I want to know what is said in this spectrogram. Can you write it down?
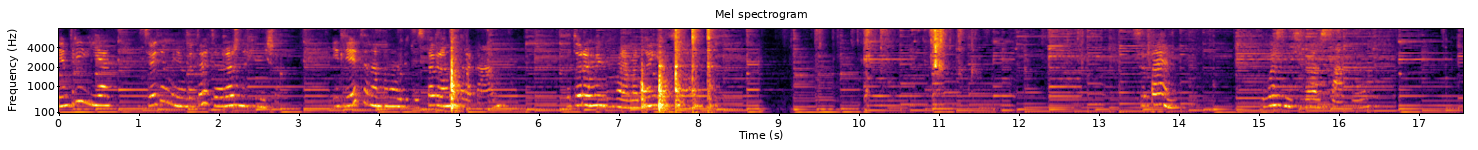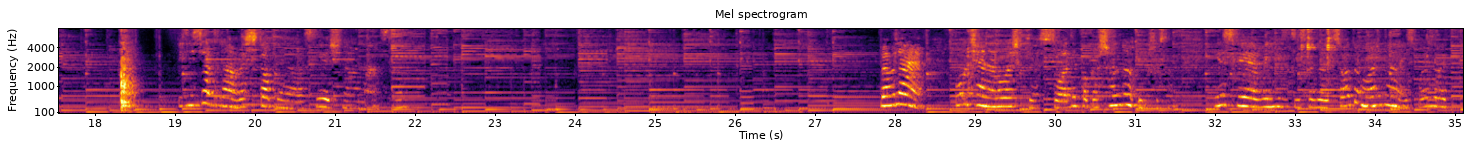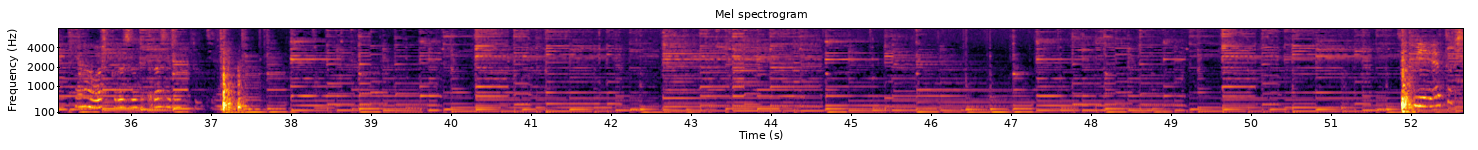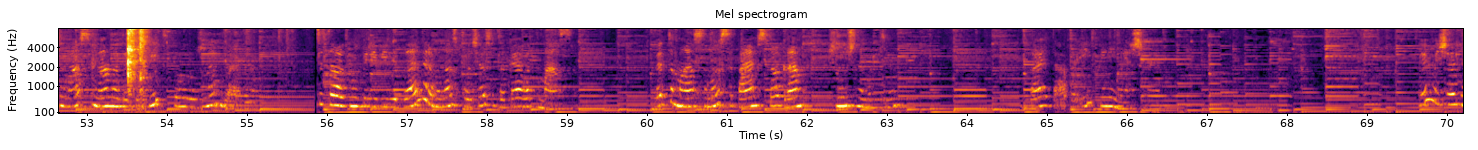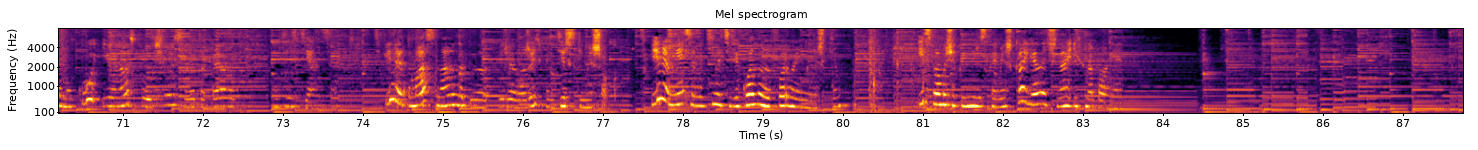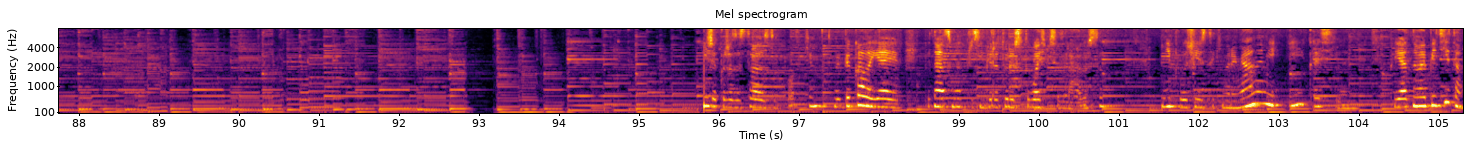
Всем привет! Сегодня мы будем готовить творожных мишек. И для этого нам понадобится 100 грамм творога, который мы вбиваем одно яйцо, всыпаем 80 грамм сахара, 50 грамм растопленного сливочного масла, Добавляем пол чайной ложки соды, погашенную уксусом. Если вы не хотите использовать соду, можно использовать чайную ложку разрыхлителя. Теперь эту всю массу нам надо купить погружным блендером. После того, как мы перебили блендером, у нас получилась вот такая вот масса. В эту массу мы всыпаем 100 грамм пшеничной муки. Два этапа и перемешиваем. Мы вмешали муку и у нас получилась вот такая вот консистенция. Теперь эту массу нам надо переложить в кондитерский мешок. Теперь у меня есть такие вот силиконовые формы мишки. И с помощью кондитерского мешка я начинаю их наполнять. Мишек уже застроилась в духовке. Выпекала я их 15 минут при температуре 180 градусов. Они получились такими румяными и красивыми. Приятного аппетита!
